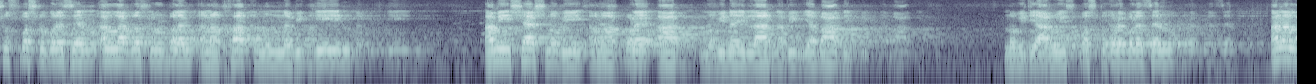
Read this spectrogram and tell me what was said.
সুস্পষ্ট করেছেন। আল্লাহর রসুল বলেন, আনা খাতামুন আমি শেষ নবী, আমার পরে আর নবী নাই, লা নবীজি আরও স্পষ্ট করে বলেছেন, আনাল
